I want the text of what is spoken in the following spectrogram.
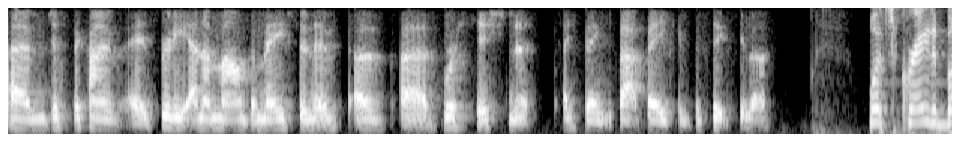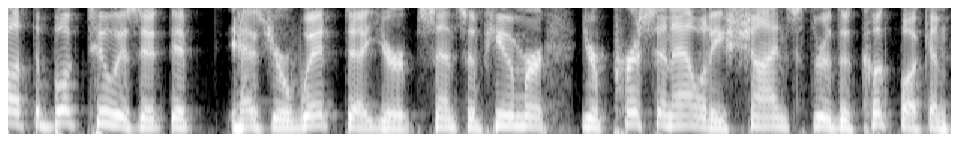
um, just to kind of, it's really an amalgamation of, of uh, Britishness, I think, that bake in particular. What's great about the book, too, is it, it has your wit, uh, your sense of humor, your personality shines through the cookbook. And,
